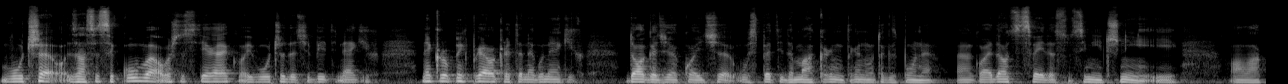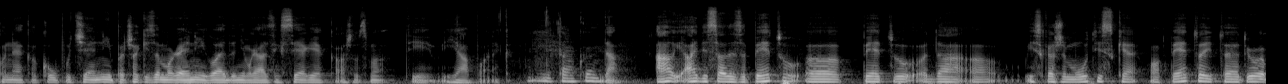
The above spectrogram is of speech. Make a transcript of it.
vuče, zase se kuba, ovo što si ti rekao i vuče da će biti nekih, ne krupnih preokreta, nego nekih događaja koji će uspeti da makar na trenutak zbune a, gledaoce sve i da su ciničniji i ovako nekako upućeniji, pa čak i zamoreniji gledanjem raznih serija kao što smo ti i ja ponekad. Tako je. Da. Ali ajde sada za petu, uh, petu da uh, iskažemo utiske o petoj, to je druga,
